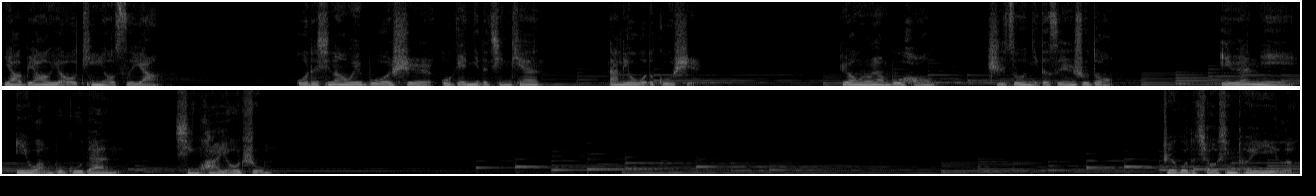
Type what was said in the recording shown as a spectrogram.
要标有“听友”字样。我的新浪微博是我给你的晴天，那里有我的故事。愿我永远不红，只做你的私人树洞，也愿你夜晚不孤单。情话有主。追过的球星退役了，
